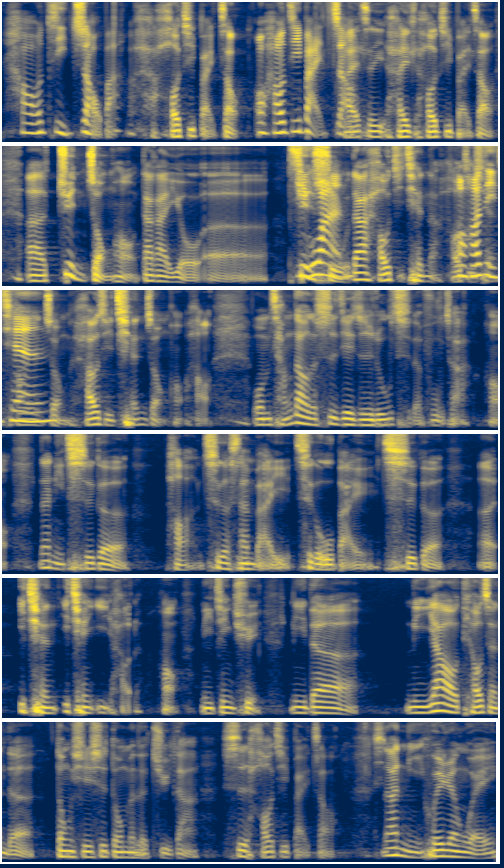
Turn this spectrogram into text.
好几兆吧？好几百兆哦，好几百兆，还是还好几百兆？呃，菌种哦，大概有呃。菌数大概好几千呢，好几千种，好几千种哈。好，我们肠道的世界就是如此的复杂。好，那你吃个好，吃个三百亿，吃个五百亿，吃个呃一千一千亿好了。好，你进去，你的你要调整的东西是多么的巨大，是好几百兆。那你会认为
